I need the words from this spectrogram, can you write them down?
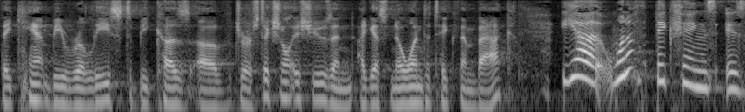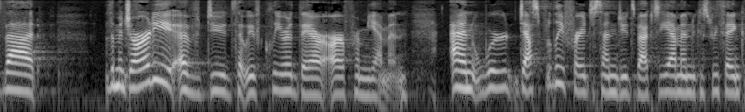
they can't be released because of jurisdictional issues and I guess no one to take them back. Yeah, one of the big things is that the majority of dudes that we've cleared there are from Yemen. And we're desperately afraid to send dudes back to Yemen because we think,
